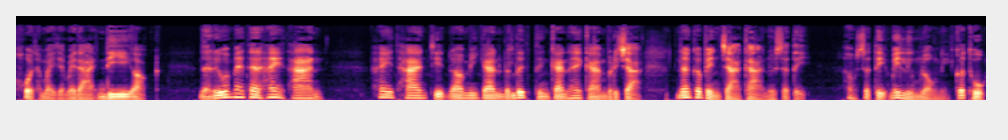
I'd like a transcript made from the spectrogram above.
โหทำไมจะไม่ได้ ดีออกนะหรือว่าแม้แต่ให้ทาน ให้ทานจิตเรามีการระลึกถึงการให้การบริจาค นั่นก็เป็นจากานุสติ เอาสติไม่ลืมหลงนี่ก็ถูก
